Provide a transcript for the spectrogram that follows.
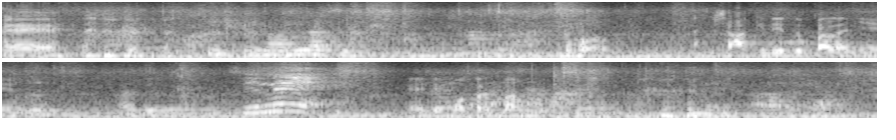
Eh, 15 ya. Bo, sakit itu palanya ya. Aduh. Sini. Eh dia mau terbang bu.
